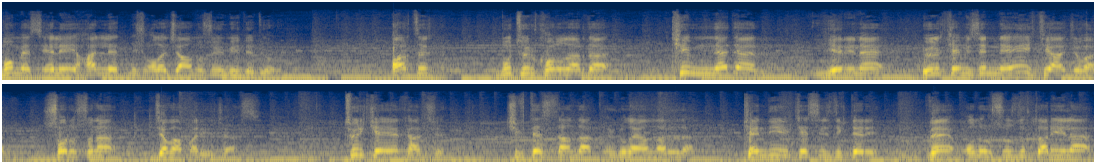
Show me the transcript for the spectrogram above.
bu meseleyi halletmiş olacağımızı ümit ediyorum. Artık bu tür konularda kim ne der yerine ülkemizin neye ihtiyacı var sorusuna cevap arayacağız. Türkiye'ye karşı çifte standart uygulayanları da kendi ilkesizlikleri ve onursuzluklarıyla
